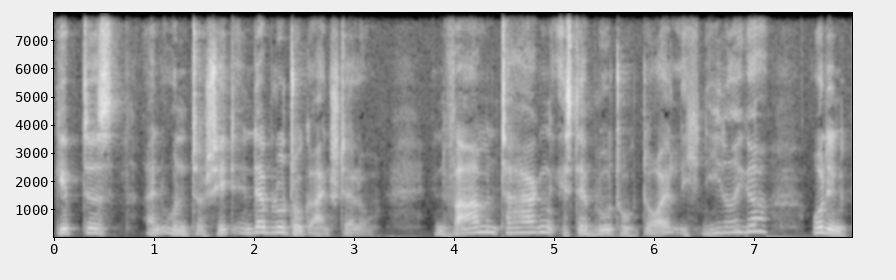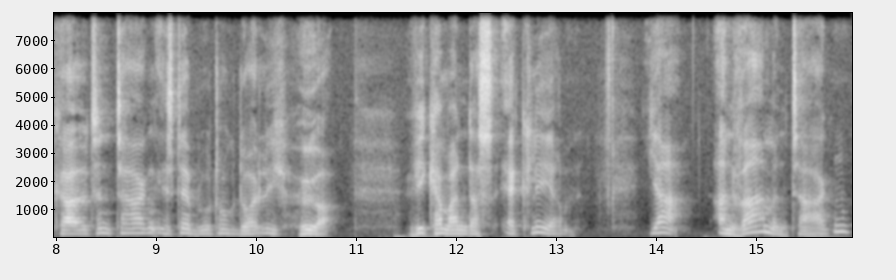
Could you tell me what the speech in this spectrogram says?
gibt es einen Unterschied in der Blutdruckeinstellung. In warmen Tagen ist der Blutdruck deutlich niedriger und in kalten Tagen ist der Blutdruck deutlich höher. Wie kann man das erklären? Ja, an warmen Tagen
